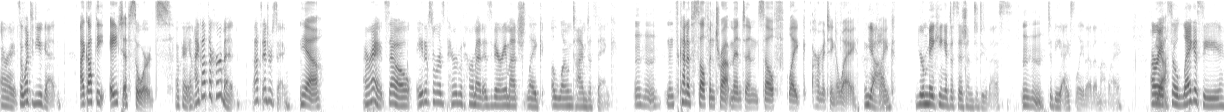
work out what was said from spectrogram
All right, so what did you get? I got the Eight of Swords. Okay, and I got the hermit. That's interesting. Yeah. All right. So, Eight of Swords paired with Hermit is very much like alone time to think. Mm-hmm. It's kind of self entrapment and self like hermiting away. Yeah. Like. you're making a decision to do this, Mm-hmm. to be isolated in that way. All right. Yeah. So, legacy.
